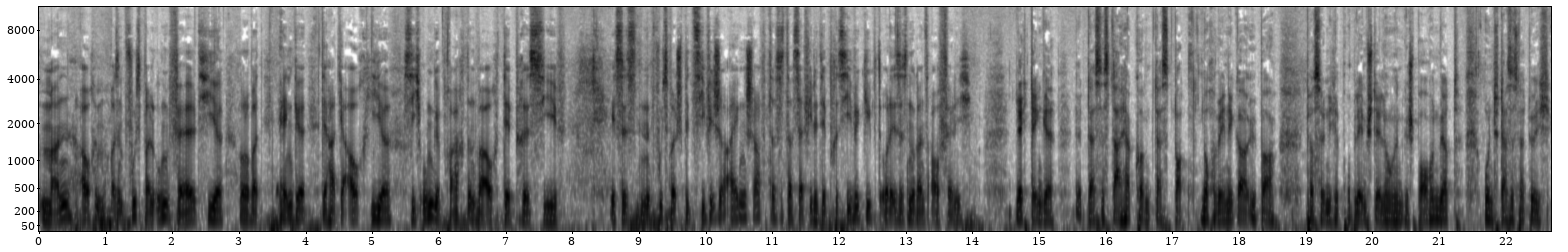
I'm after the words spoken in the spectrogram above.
Mann, auch im, aus dem Fußballumfeld, hier Robert Enke, der hat ja auch hier sich umgebracht und war auch depressiv. Ist es eine fußballspezifische Eigenschaft, dass es da sehr viele Depressive gibt oder ist es nur ganz auffällig? Ich denke, dass es daher kommt, dass dort noch weniger über persönliche Problemstellungen gesprochen wird und dass es natürlich,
